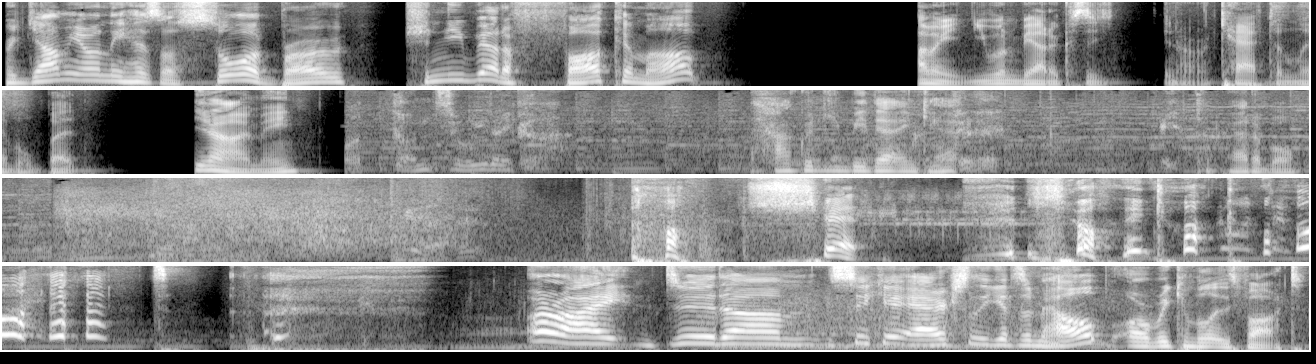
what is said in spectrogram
But Yami only has a sword, bro. Shouldn't you be able to fuck him up? I mean, you wouldn't be able to because he's, you know, a captain level, but you know what I mean. How could you be that inca Oh, shit. Yo, they got. Alright, did um CK actually get some help, or are we completely fucked?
